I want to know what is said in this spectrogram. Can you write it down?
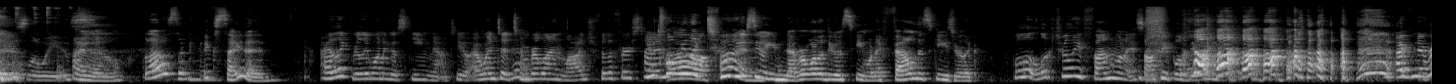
Jeez Louise. I know. But I was like Mm-hmm. excited. I like really want to go skiing now too. I went to Timberline Lodge for the first time. You told me Oh, like two fun. weeks ago you never want to do a ski. When I found the skis, you were like, Well, it looked really fun when I saw people doing it. I've never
